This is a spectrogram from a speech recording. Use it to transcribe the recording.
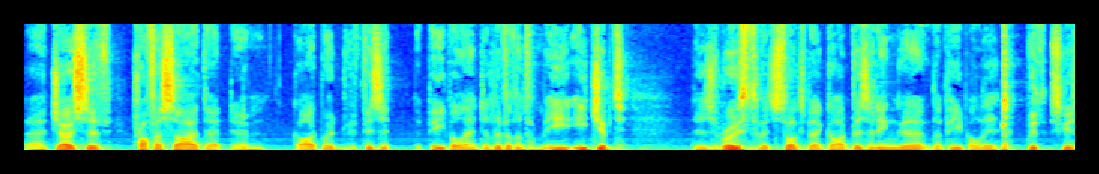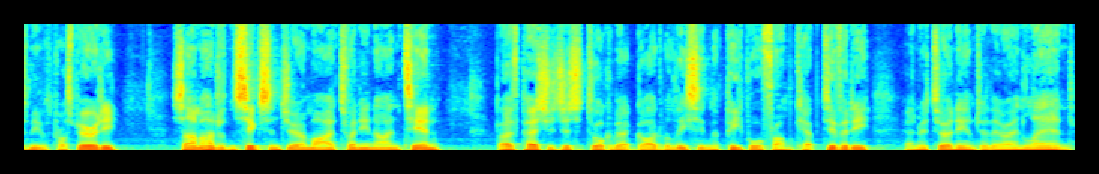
uh, Joseph prophesied that um, God would visit the people and deliver them from e- Egypt. There's Ruth, which talks about God visiting the, the people with, excuse me, with prosperity. Psalm 106 and Jeremiah 29:10, both passages talk about God releasing the people from captivity and returning them to their own land,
